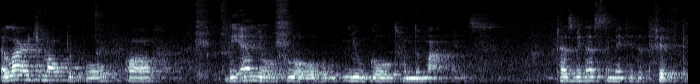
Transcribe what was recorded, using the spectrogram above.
a large multiple of the annual flow of new gold from the mines. It has been estimated at 50.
